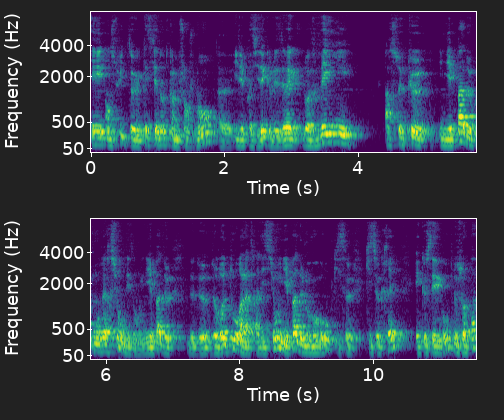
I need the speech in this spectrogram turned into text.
Et ensuite, euh, qu'est-ce qu'il y a d'autre comme changement? Euh, Il est précisé que les évêques doivent veiller à ce qu'il n'y ait pas de conversion, disons, il n'y ait pas de, retour à la tradition, il n'y ait pas de nouveaux groupes qui se, qui se créent et que ces groupes ne soient pas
